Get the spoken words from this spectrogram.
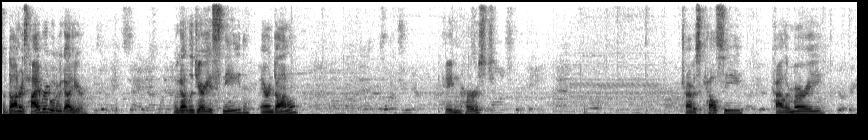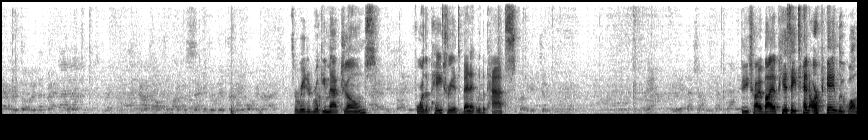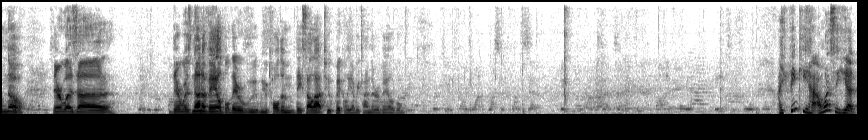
Right, so Donruss hybrid. What do we got here? We got L'Jarius Sneed, Aaron Donald, Hayden Hurst, Travis Kelce, Kyler Murray. So rated rookie Mac Jones for the Patriots. Bennett with the Pats. Did he try to buy a PSA 10 RPA, Luke? Well, no. There was uh, there was none available. They were we, told him they sell out too quickly every time they're available. I think he had. I want to say he had.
